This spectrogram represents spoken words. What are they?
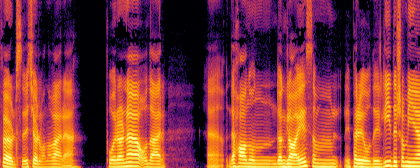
følelser i kjølvannet av å være pårørende, og det er Det har noen du er glad i, som i perioder lider så mye.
